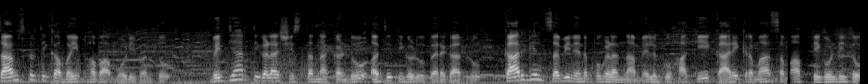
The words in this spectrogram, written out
ಸಾಂಸ್ಕೃತಿಕ ವೈಭವ ಮೂಡಿಬಂತು. ವಿದ್ಯಾರ್ಥಿಗಳ ಶಿಸ್ತನ್ನ ಕಂಡು ಅತಿಥಿಗಳು ಬೆರಗಾದ್ರು. ಕಾರ್ಗಿಲ್ ಸವಿ ನೆನಪುಗಳನ್ನ ಮೆಲುಕು ಹಾಕಿ ಕಾರ್ಯಕ್ರಮ ಸಮಾಪ್ತಿಗೊಂಡಿತು.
